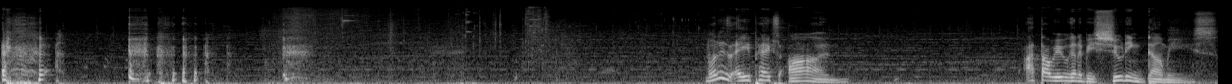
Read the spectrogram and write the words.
what is Apex on? I thought we were going to be shooting dummies.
